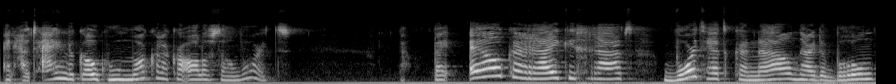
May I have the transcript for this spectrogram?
En uiteindelijk ook hoe makkelijker alles dan wordt. Nou, bij elke graad wordt het kanaal naar de bron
